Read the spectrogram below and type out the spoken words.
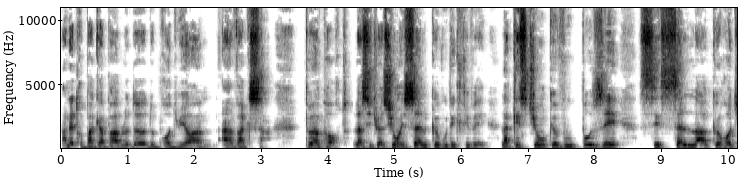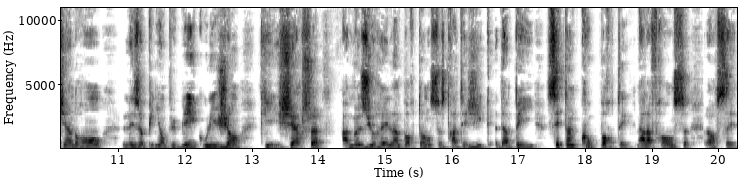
à n'être pas capable de, de produire un, un vaccin. Peu importe, la situation est celle que vous décrivez. La question que vous posez, c'est celle-là que retiendront les opinions publiques ou les gens qui cherchent à mesurer l'importance stratégique d'un pays. C'est un coup porté à la France. Alors c'est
